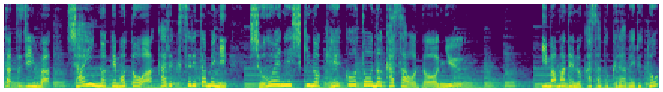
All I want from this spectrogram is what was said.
達人は社員の手元を明るくするために省エネ式の蛍光灯の傘を導入。今までの傘と比べると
